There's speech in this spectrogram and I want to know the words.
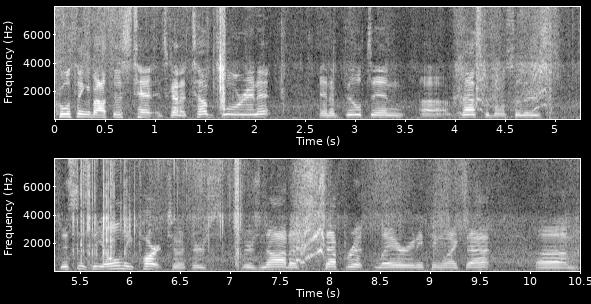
Cool thing about this tent it's got a tub floor in it and a built-in uh, vestibule so there's this is the only part to it. There's there's not a separate layer or anything like that. Um,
